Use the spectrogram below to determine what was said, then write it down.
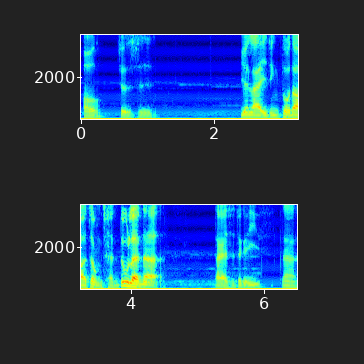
哦，就是原来已经做到这种程度了呢，大概是这个意思。那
